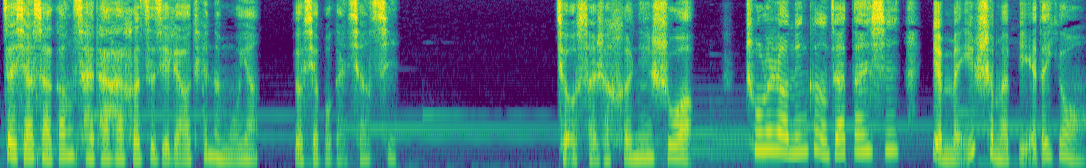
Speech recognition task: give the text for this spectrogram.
再想想刚才他还和自己聊天的模样，有些不敢相信。就算是和您说，除了让您更加担心，也没什么别的用。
